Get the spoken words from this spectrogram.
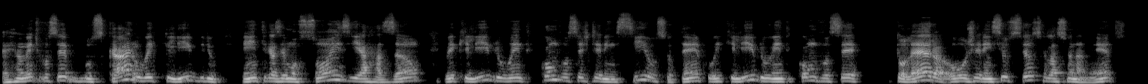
É realmente você buscar o equilíbrio entre as emoções e a razão, o equilíbrio entre como você gerencia o seu tempo, o equilíbrio entre como você tolera ou gerencia os seus relacionamentos.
